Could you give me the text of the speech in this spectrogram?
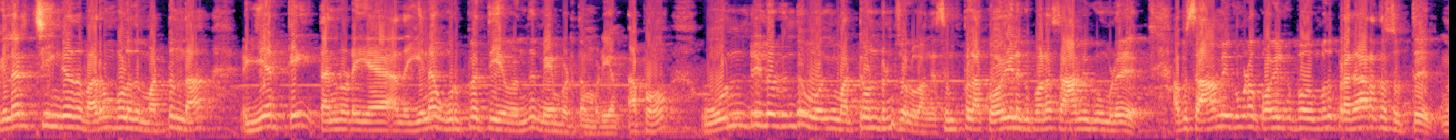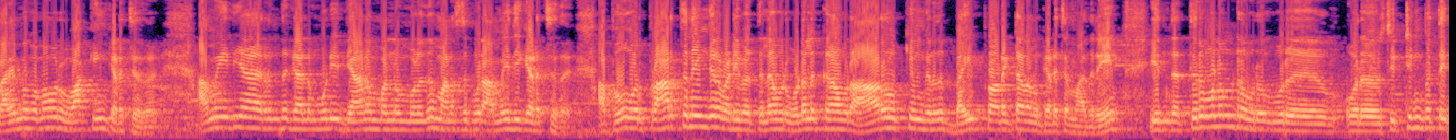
கிளர்ச்சிங்கிறது வரும் பொழுது மட்டும்தான் இயற்கை தன்னுடைய அந்த இன உற்பத்தியை வந்து மேம்படுத்த முடியும். அப்போ ஒன்றிலிருந்து ஒன் மற்றொன்றுன்னு சொல்லுவாங்க. சிம்பிளா கோயிலுக்கு போனால் சாமி கும்பிடு. அப்போ சாமி கும்பிட கோயிலுக்கு போகும்போது பிரகாரத்தை சுத்து. மறைமுகமா ஒரு வாக்கிங் கிடைச்சது. அமைதியா இருந்து கண்ண மூடி தியானம் பண்ணும் பொழுது மனசுக்கு ஒரு அமைதி கிடைச்சது. அப்போ ஒரு பிரார்த்தனைங்கிற வடிவத்தில் ஒரு உடலுக்கான ஒரு ஆரோக்கியங்கிறது பை ப்ராடக்ட் நமக்கு கிடைச்ச மாதிரி. இந்த திருமணம்ன்ற ஒரு ஒரு ஒரு சிற்றின்பத்தை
